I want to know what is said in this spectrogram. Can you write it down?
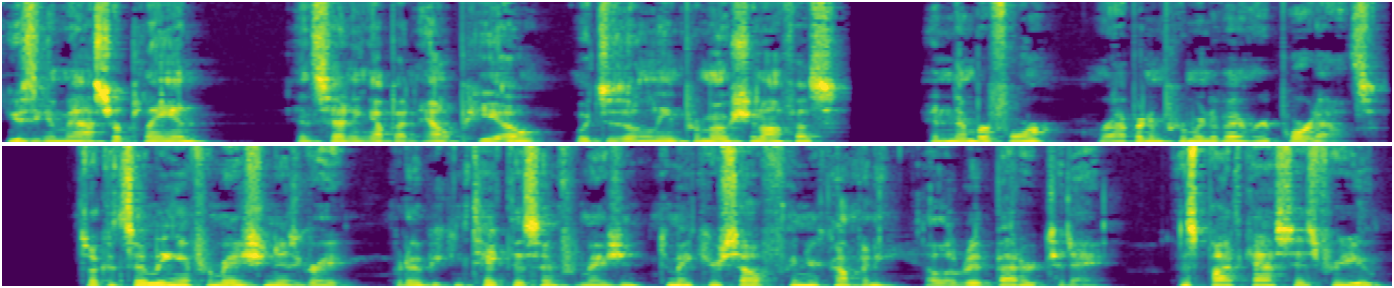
using a master plan and setting up an LPO, which is a lean promotion office. And number four, rapid improvement event report outs. So consuming information is great, but I hope you can take this information to make yourself and your company a little bit better today. This podcast is for you,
